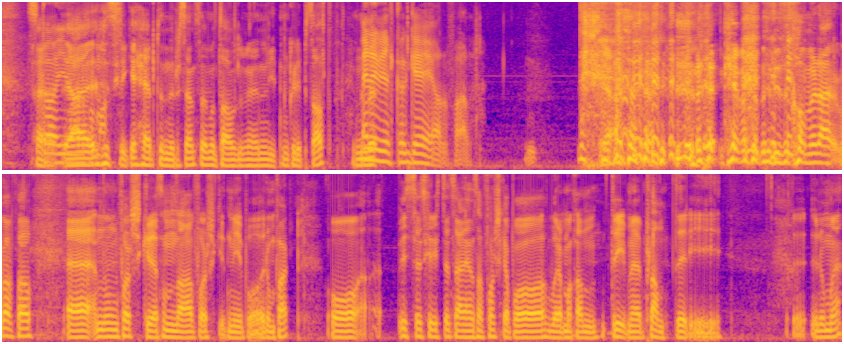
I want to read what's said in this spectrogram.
skal uh, gjøre det jeg husker ikke helt 100% så jeg må ta det med en liten klype salt. Men det virker gøy, i alle fall. Ja. okay, men de som kommer der, i hvert fall eh, noen forskere som da har forsket mye på romfart. Og hvis jeg husker riktig, så er det en som har forska på hvordan man kan drive med planter i eh, rommet.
